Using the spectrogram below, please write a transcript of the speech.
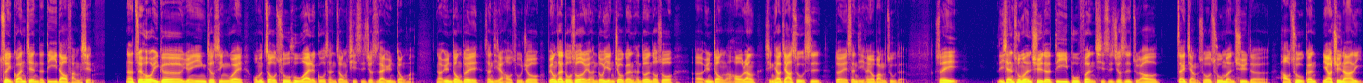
最关键的第一道防线。那最后一个原因就是因为我们走出户外的过程中，其实就是在运动嘛。那运动对身体的好处就不用再多说了，有很多研究跟很多人都说，呃，运动然后让心跳加速是对身体很有帮助的。所以离线出门去的第一部分，其实就是主要在讲说出门去的好处，跟你要去哪里，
